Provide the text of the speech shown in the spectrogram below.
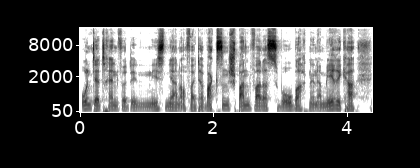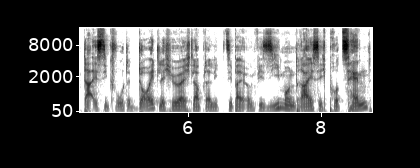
und der Trend wird in den nächsten Jahren auch weiter wachsen. Spannend war das zu beobachten in Amerika, da ist die Quote deutlich höher, ich glaube, da liegt sie bei irgendwie 37 Prozent.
